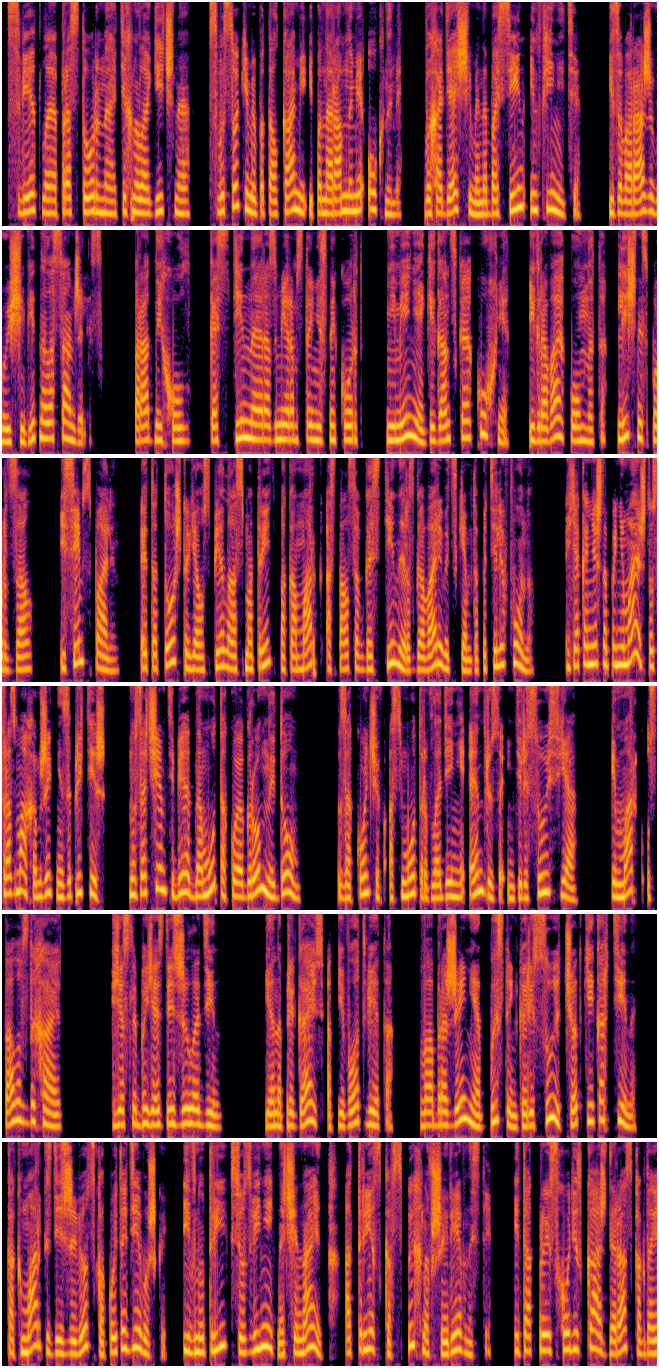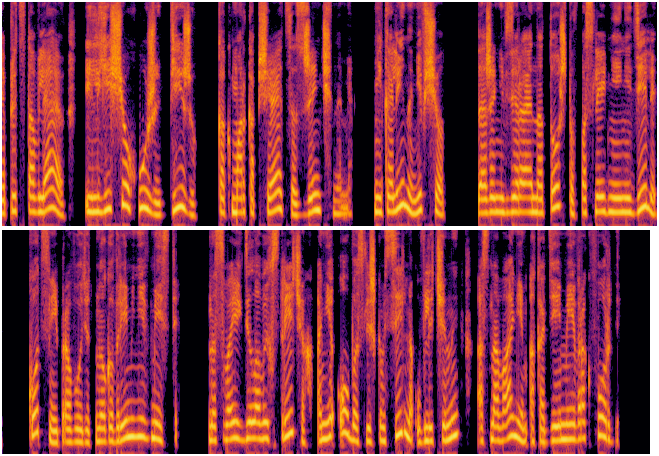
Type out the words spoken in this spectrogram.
Светлая, просторная, технологичная, с высокими потолками и панорамными окнами, выходящими на бассейн Инфинити и завораживающий вид на Лос-Анджелес. Парадный холл, гостиная размером с теннисный корт, не менее гигантская кухня, игровая комната, личный спортзал и семь спален. Это то, что я успела осмотреть, пока Марк остался в гостиной разговаривать с кем-то по телефону. Я, конечно, понимаю, что с размахом жить не запретишь, но зачем тебе одному такой огромный дом? Закончив осмотр владений Эндрюза, интересуюсь я, и Марк устало вздыхает. Если бы я здесь жил один. Я напрягаюсь от его ответа. Воображение быстренько рисует четкие картины, как Марк здесь живет с какой-то девушкой, и внутри все звенеть начинает от резко вспыхнувшей ревности. И так происходит каждый раз, когда я представляю, или еще хуже, вижу, как Марк общается с женщинами. Николина не в счет, даже невзирая на то, что в последние недели кот с ней проводит много времени вместе. На своих деловых встречах они оба слишком сильно увлечены основанием Академии в Рокфорде.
